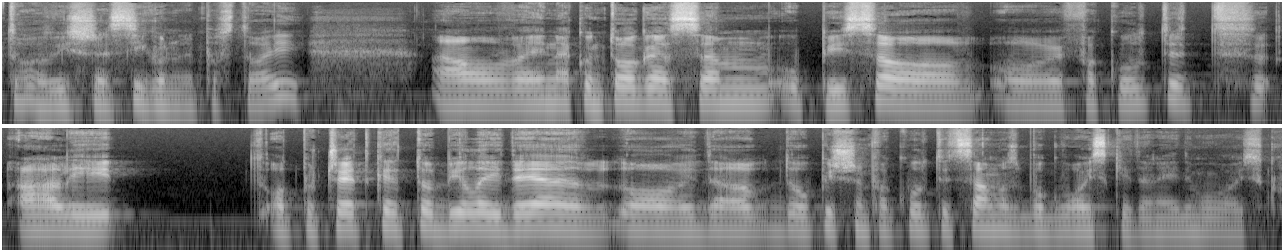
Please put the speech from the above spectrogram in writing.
to više sigurno ne postoji. A ovaj, nakon toga sam upisao ovaj, fakultet, ali od početka je to bila ideja ovaj, da, da upišem fakultet samo zbog vojske, da ne idem u vojsku,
